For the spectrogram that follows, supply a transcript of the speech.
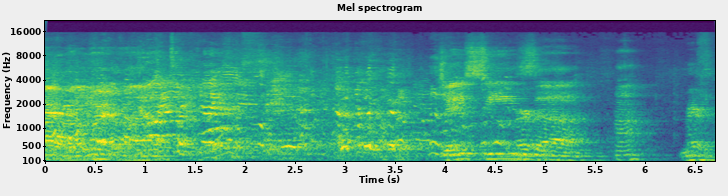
right, Ron, all right, Ron. JC's, uh, huh? Meredith.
